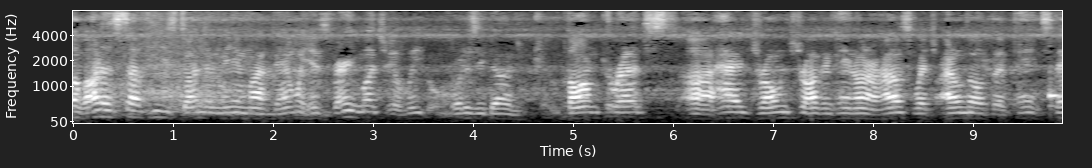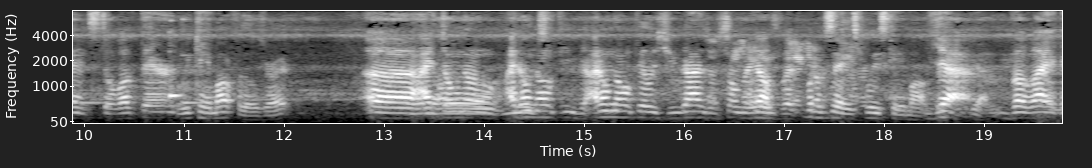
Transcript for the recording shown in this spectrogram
a lot of the stuff he's done to me and my family is very much illegal. What has he done? Bomb threats, uh, had drones dropping paint on our house, which I don't know if the paint stain's still up there. We came out for those, right? Uh, I don't know. I don't know if you. I don't know if it was you guys or somebody else, but What I'm saying is, police came out. Yeah, Yeah. but like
